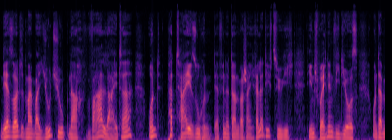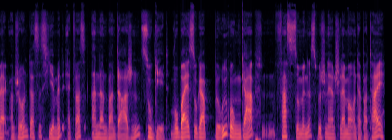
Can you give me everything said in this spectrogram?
der sollte mal bei YouTube nach Wahlleiter und Partei suchen. Der findet dann wahrscheinlich relativ zügig die entsprechenden Videos und da merkt man schon, dass es hier mit etwas anderen Bandagen zugeht. Wobei es sogar Berührungen gab, fast zumindest zwischen Herrn Schlemmer und der Partei,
